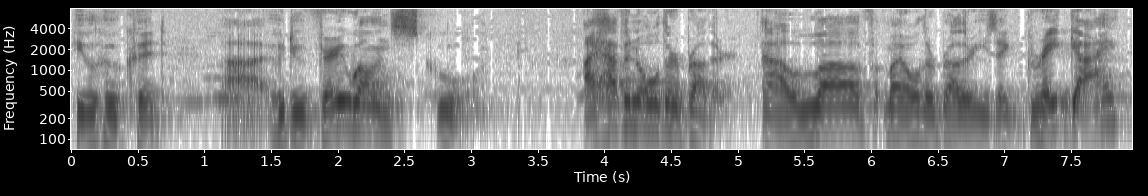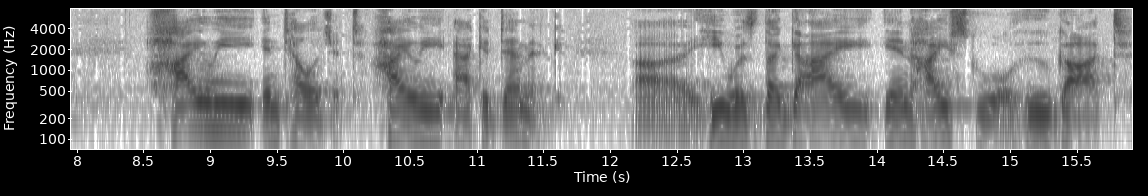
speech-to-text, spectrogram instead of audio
people who could uh, who do very well in school. I have an older brother I love my older brother. He's a great guy, highly intelligent, highly academic. Uh, he was the guy in high school who got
